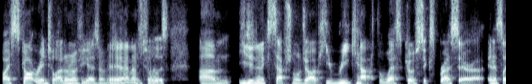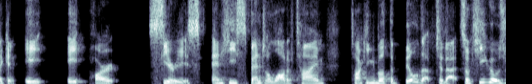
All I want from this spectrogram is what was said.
by Scott Rintoul. I don't know if you guys know who Yeah, yeah, I Scott know Rintoul Scott. is. Um, he did an exceptional job. He recapped the West Coast Express era, and it's like an eight eight part series, and he spent a lot of time talking about the build up to that. So he goes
